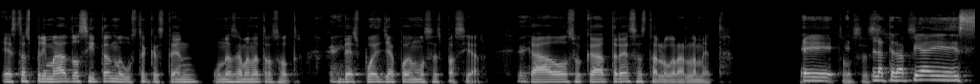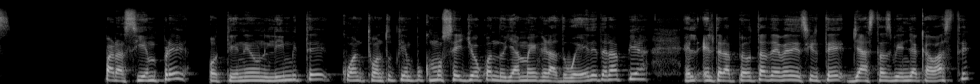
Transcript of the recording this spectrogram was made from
estas primeras dos citas me gusta que estén una semana tras otra. Después ya podemos espaciar, cada dos o cada tres hasta lograr la meta. Eh, Entonces, la terapia es para siempre o tiene un límite? ¿Cuánto, ¿Cuánto, tiempo? ¿Cómo sé yo cuando ya me gradué de terapia? ¿El, el terapeuta debe decirte, ya estás bien, ya acabaste?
